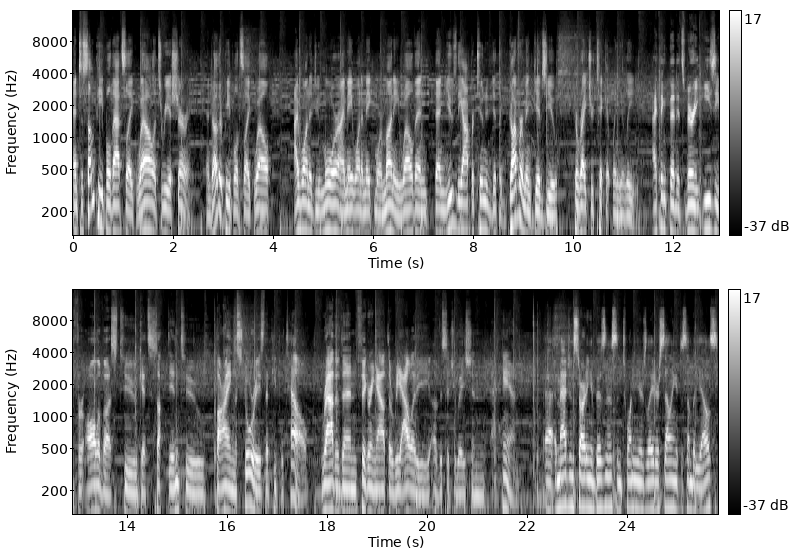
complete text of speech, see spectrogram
And to some people, that's like, well, it's reassuring. And to other people, it's like, well, I want to do more. I may want to make more money. Well, then, then use the opportunity that the government gives you to write your ticket when you leave. I think that it's very easy for all of us to get sucked into buying the stories that people tell rather than figuring out the reality of the situation at hand. Uh, imagine starting a business and 20 years later selling it to somebody else.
